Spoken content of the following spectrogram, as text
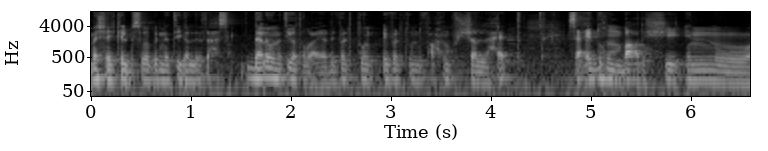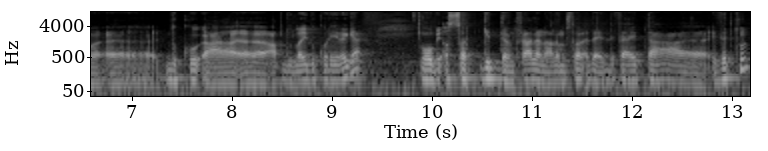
مشاكل بسبب النتيجة اللي تحصل. ده لو نتيجة طبيعية. إيفرتون إيفرتون دفاعهم في الشلاحات ساعدهم بعض الشيء إنه دوكو عبد الله دوكوري رجع. وهو بيأثر جدا فعلا على مستوى الأداء الدفاعي بتاع إيفرتون.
